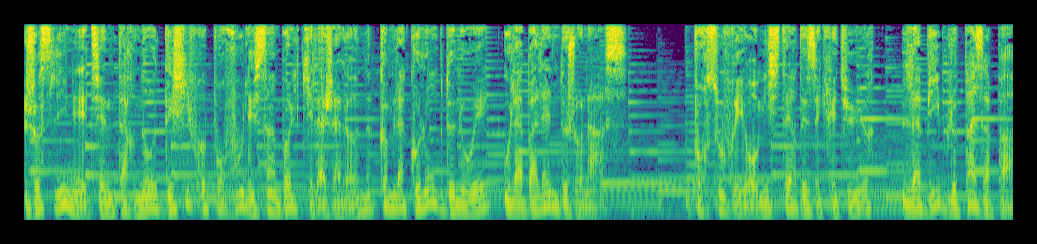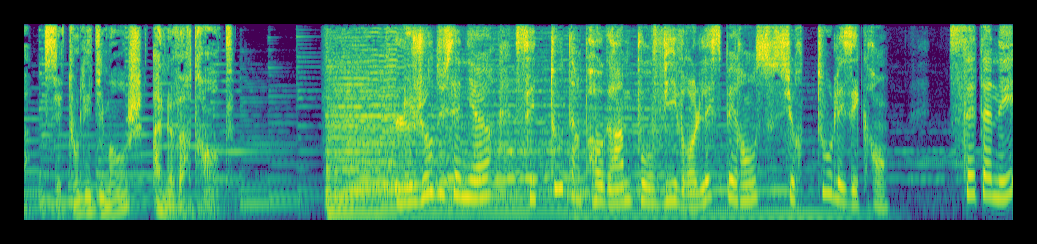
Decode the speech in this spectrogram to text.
Jocelyne et Étienne Tarnot déchiffrent pour vous les symboles qui la jalonnent, comme la colombe de Noé ou la baleine de Jonas. Pour s'ouvrir au mystère des Écritures, la Bible pas à pas, c'est tous les dimanches à 9h30. Le jour du Seigneur, c'est tout un programme pour vivre l'espérance sur tous les écrans. Cette année,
